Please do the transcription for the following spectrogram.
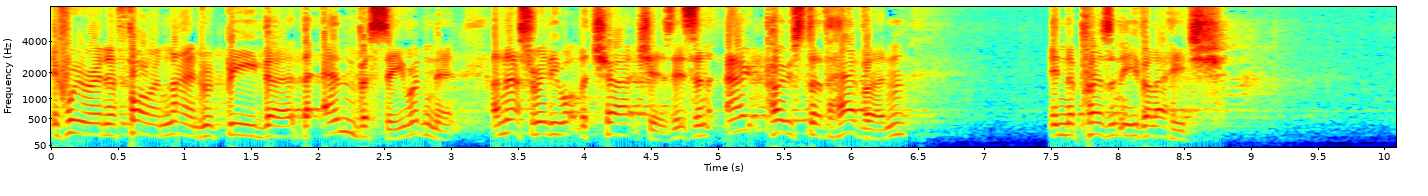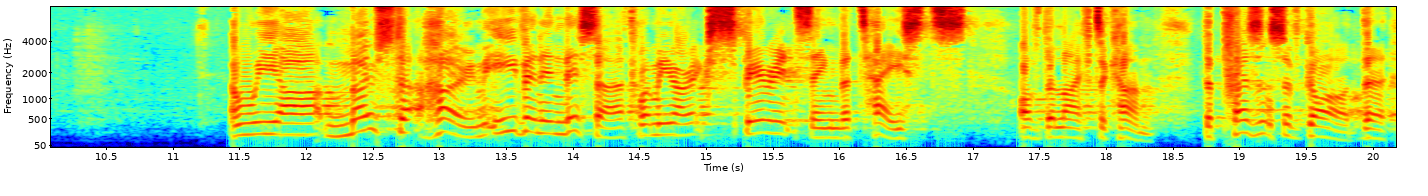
if we were in a foreign land would be the, the embassy, wouldn't it? And that's really what the church is. It's an outpost of heaven in the present evil age. And we are most at home, even in this earth, when we are experiencing the tastes of the life to come. The presence of God, the,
